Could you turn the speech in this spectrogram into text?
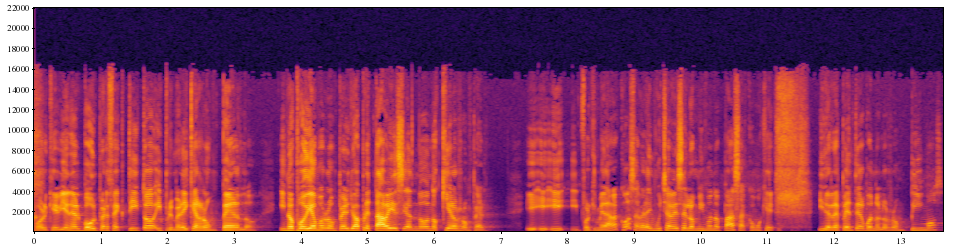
Porque viene el bowl perfectito y primero hay que romperlo. Y no podíamos romper, yo apretaba y decía, no, no quiero romper. Y, y, y, porque me daba cosas, ¿verdad? Y muchas veces lo mismo nos pasa, como que... Y de repente, bueno, lo rompimos,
